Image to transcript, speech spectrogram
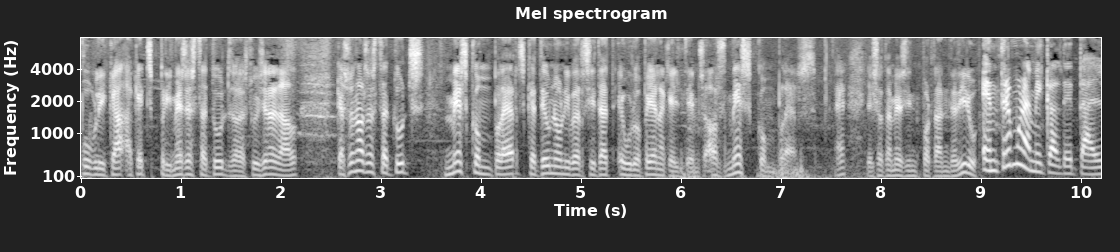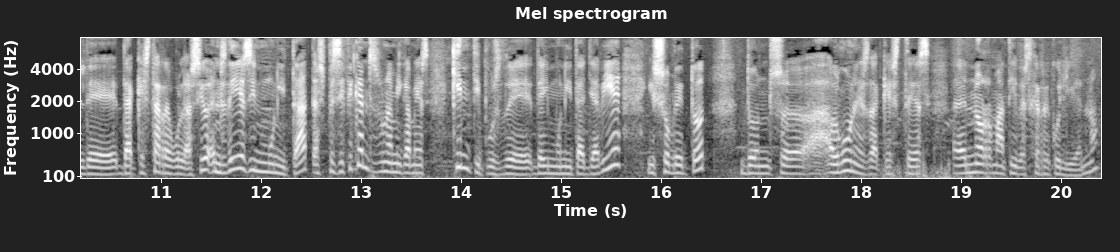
publicar aquests primers estatuts de l'Estudi General, que són els estatuts més complets que té una universitat europea en aquell temps, els més complets. Eh? I això també és important de dir-ho. Entrem una mica al detall d'aquesta de, regulació. Ens deies immunitat, especifica'ns una una mica més quin tipus d'immunitat hi havia i sobretot doncs, eh, algunes d'aquestes eh, normatives que recollien, no?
